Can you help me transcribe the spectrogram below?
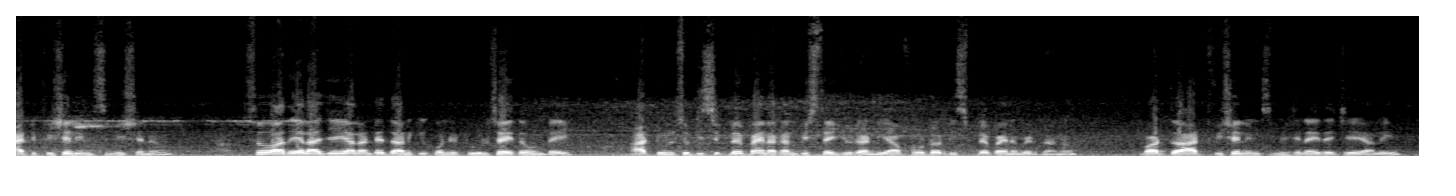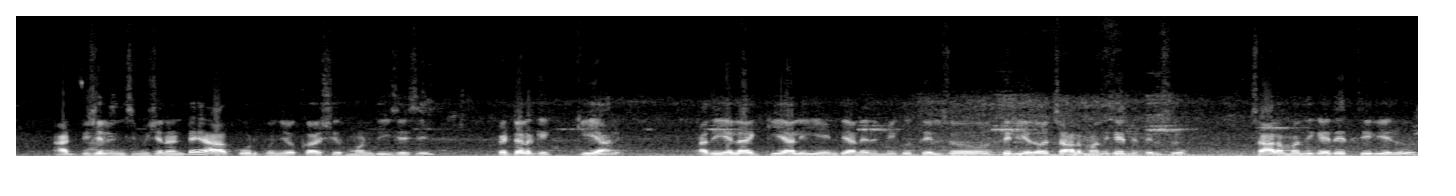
ఆర్టిఫిషియల్ ఇన్స్మిషన్. సో అది ఎలా చేయాలంటే దానికి కొన్ని టూల్స్ అయితే ఉంటాయి. ఆ టూల్స్ డిస్ప్లే పైన కనిపిస్తాయి చూడండి. ఆ ఫోటో డిస్ప్లే పైన పెడతాను. వాటితో ఆర్టిఫిషియల్ ఇన్సిమిషన్ అయితే చేయాలి. ఆర్టిఫిషియల్ ఇన్సిమిషన్ అంటే ఆ కోడిపుంజి యొక్క శిర్మను తీసేసి పెట్టెలకు ఎక్కియాలి. అది ఎలా ఎక్కియాలి ఏంటి అనేది మీకు తెలుసో తెలియదో చాలామందికి అయితే తెలుసు. చాలామందికి అయితే తెలియదు.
